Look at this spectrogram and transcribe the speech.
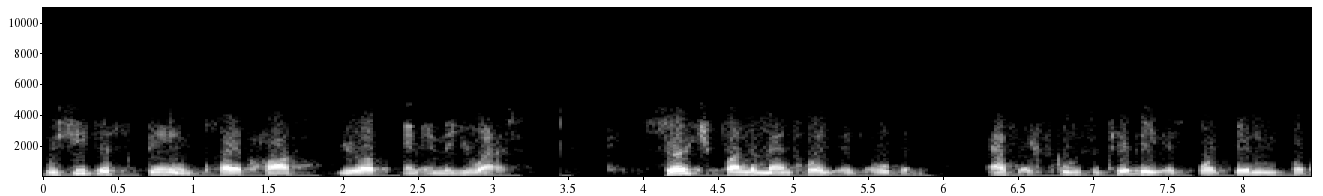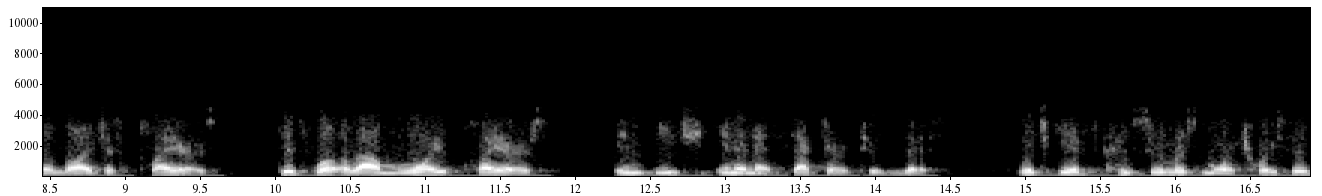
We see this theme play across Europe and in the U.S. Search fundamentally is open. As exclusivity is forbidden for the largest players, this will allow more players in each internet sector to exist, which gives consumers more choices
